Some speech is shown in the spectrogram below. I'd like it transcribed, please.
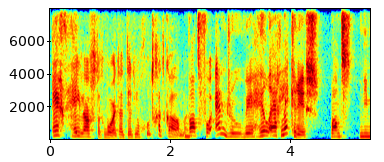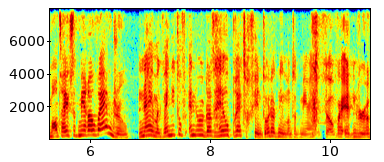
echt heel lastig wordt dat dit nog goed gaat komen. Wat voor Andrew weer heel erg lekker is. Want niemand heeft het meer over Andrew. Nee, maar ik weet niet of Andrew dat heel prettig vindt, hoor. Dat niemand het meer heeft over Andrew.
